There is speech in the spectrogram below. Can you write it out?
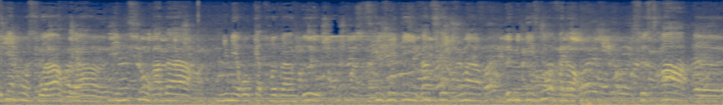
Eh bien bonsoir, voilà, euh, émission Radar numéro 82 du jeudi 27 juin 2019. Alors ce sera euh,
